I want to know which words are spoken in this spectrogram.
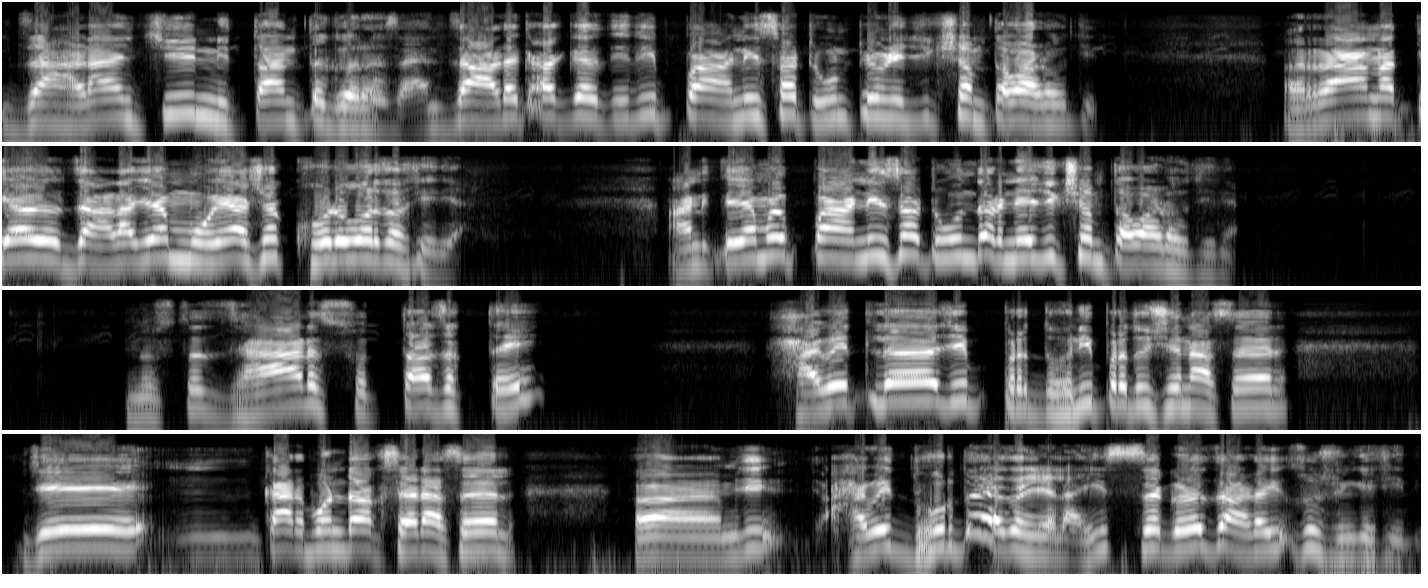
झाडांची नितांत गरज आहे. झाडं काय करते ती? पाणी साठवून ठेवण्याची क्षमता वाढवते. रानात त्या झाडाच्या मुळ्या अशा खोडवर जाते त्या. आणि त्याच्यामुळे पाणी साठवून धरण्याची क्षमता वाढवते त्या. नुसतं झाड स्वतः जगतंय. हवेतलं जे प्र ध्वनी प्रदूषण असेल जे कार्बन डायऑक्साईड असेल म्हणजे हवेत धूर तयार झालेला ही सगळं झाडं शोषून घ्यायची ती.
